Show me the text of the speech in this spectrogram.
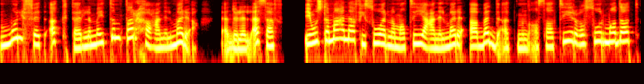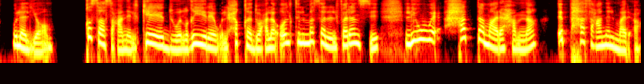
ملفت أكثر لما يتم طرحه عن المرأة لأنه للأسف بمجتمعنا في صور نمطية عن المرأة بدأت من أساطير عصور مضت ولليوم. قصص عن الكيد والغيرة والحقد وعلى قولة المثل الفرنسي اللي هو حتى ما رحمنا ابحث عن المرأة.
